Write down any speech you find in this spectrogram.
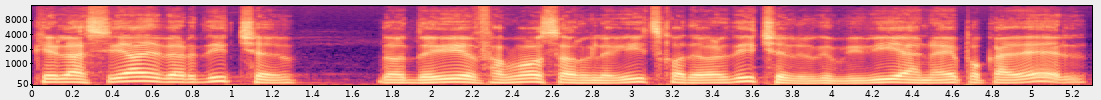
que en la ciudad de Berdichev, donde vive el famoso Relevitsko de Berdichev, que vivía en la época de él,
